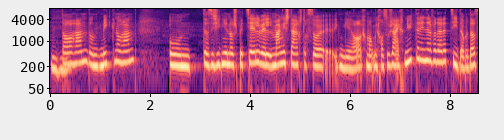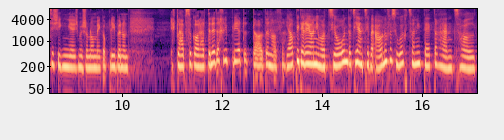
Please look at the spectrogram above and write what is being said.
mhm. da haben und mitgenommen haben. Und das ist irgendwie noch speziell, weil manchmal denkst du doch so, irgendwie, ja, ich mag mich an sonst eigentlich nichts erinnern von dieser Zeit, aber das ist, irgendwie, ist mir schon noch mega geblieben und ich glaube sogar, hat er nicht ein bisschen geblutet da der Nase? Ja, bei der Reanimation, sie haben es eben auch noch versucht, Sanitäter haben es halt,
